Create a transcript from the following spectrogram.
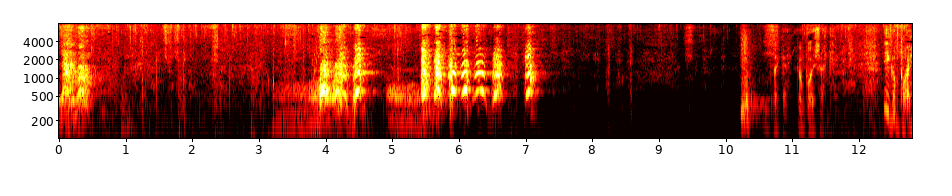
It's okay. Good boy, Shaq. You good boy.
